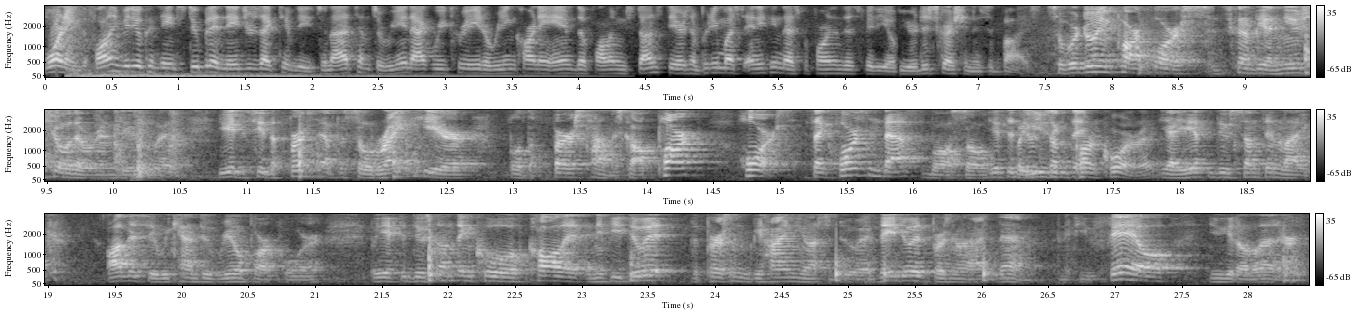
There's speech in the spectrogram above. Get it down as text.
Warning, the following video contains stupid and dangerous activities. Do not attempt to reenact, recreate, or reincarnate any of the following stunts, dares, and pretty much anything that's performed in this video. Your discretion is advised. So we're doing parkour. It's gonna be a new show that we're gonna do, but you get to see the first episode right here for the first time. It's called Park Horse. It's like horse and basketball, so you have to But do using something. parkour, right? Yeah, you have to do something like, obviously we can't do real parkour, but you have to do something cool, call it, and if you do it, the person behind you has to do it. If they do it, the person behind them. And if you fail, you get a letter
